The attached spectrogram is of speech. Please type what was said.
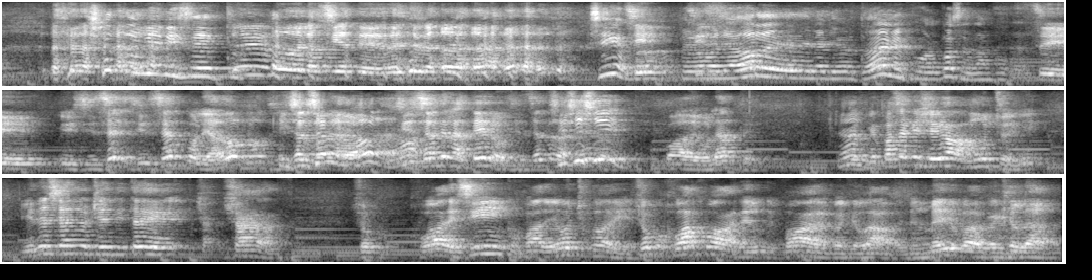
Yo también hice esto. Uno de los siete. de los- Sí, pero, Sí, pero sí, goleador de, de la Libertadores no es poca cosa tampoco. Sí, y sin ser, sin ser goleador, ¿no? Y sin ser goleador, Sin ser delantero, sin ser Sí, sí, delantero. sí. Jugaba de volante. Claro. Lo que pasa es que llegaba mucho y, y en ese año 83 ya, ya yo jugaba de 5, jugaba de 8, jugaba de 10. Yo jugar jugaba en, el, jugaba en cualquier lado, en el medio jugaba en cualquier lado.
